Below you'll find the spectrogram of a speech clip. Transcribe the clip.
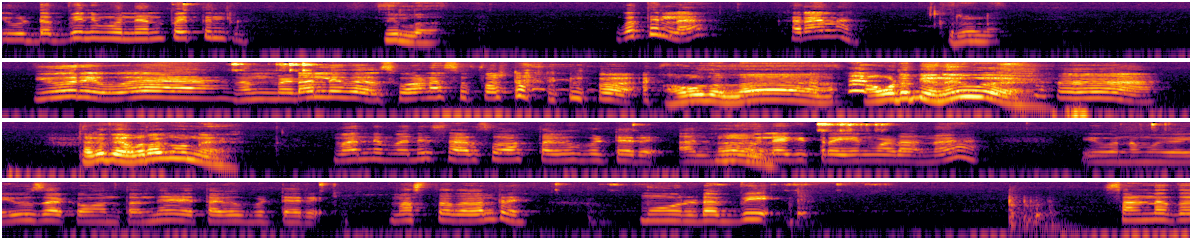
ಇವು ಡಬ್ಬಿ ನಿಮಗೆ ನೆನಪೈತಿಲ್ರಿ? ಇಲ್ಲ. ಗೊತ್ತಿಲ್ಲ? ಖರೇನ? ಖರೇನ. ಇವ್ರಿ ಇವ ನನ್ನ ಮೆಡಲ್ ಇದೆ ಸುವರ್ಣ ಸೂಪರ್ ಸ್ಟಾರ್ ಹೌದಲ್ಲ? ಅವ ಡಬ್ಬಿ ಏನ ಇವು ತೆಗದೆ ಯಾವ್ರಾಗ ಅವನ್ನ ಮೊನ್ನೆ ಮನೆ ಸಾರಿಸುವಾಗ ತೆಗೆದ್ಬಿಟ್ಟೆ ಅಲ್ಲಿ ಮೂಲೆಗಿಟ್ರೆ ಏನು ಮಾಡೋಣ ಇವು ನಮಗೆ ಯೂಸ್ ಆಕವ ಅಂತಂದು ಹೇಳಿ ತೆಗೆದ್ಬಿಟ್ಟೆ ರೀ ಮಸ್ತ್ ಅದಾವಲ್ರಿ? ಮೂರು ಡಬ್ಬಿ. ಸಣ್ಣದು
